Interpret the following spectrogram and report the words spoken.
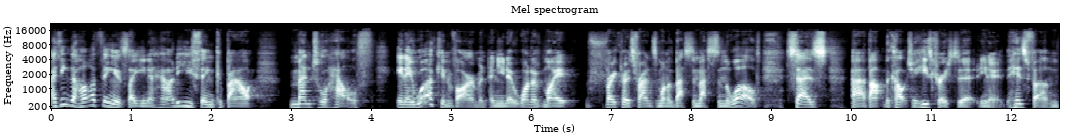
I think the hard thing is like, you know, how do you think about mental health in a work environment. And, you know, one of my very close friends one of the best investors in the world says uh, about the culture he's created at, you know, his firm,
